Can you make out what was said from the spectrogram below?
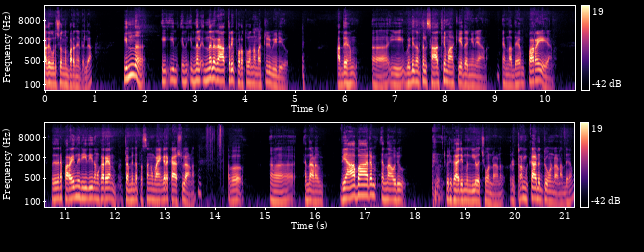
അതേക്കുറിച്ചൊന്നും പറഞ്ഞിട്ടില്ല. ഇന്ന് ഇന്നലെ ഇന്നലെ രാത്രി പുറത്തു വന്ന മറ്റൊരു വീഡിയോ അദ്ദേഹം ഈ വെടിനിർത്തൽ സാധ്യമാക്കിയത് എങ്ങനെയാണ് എന്ന് അദ്ദേഹം പറയുകയാണ്. അദ്ദേഹത്തിനെ പറയുന്ന രീതി നമുക്കറിയാം ട്രംപിന്റെ പ്രസംഗം ഭയങ്കര കാഷ്വലാണ്. അപ്പോൾ എന്താണ് വ്യാപാരം എന്ന ഒരു ഒരു കാര്യം മുന്നിൽ വെച്ചുകൊണ്ടാണ് ഒരു ട്രംപ് കാർഡ് ഇട്ടുകൊണ്ടാണ് അദ്ദേഹം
